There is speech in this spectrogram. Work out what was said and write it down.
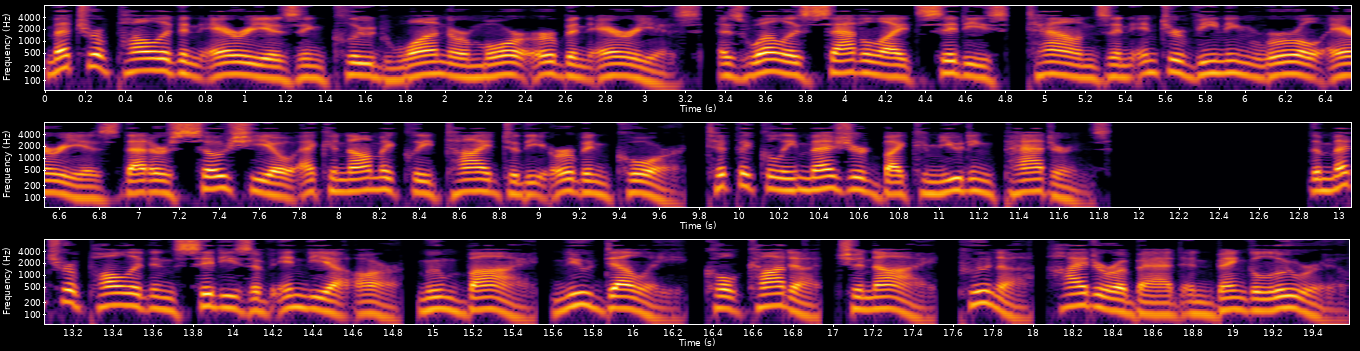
Metropolitan areas include one or more urban areas, as well as satellite cities, towns and intervening rural areas that are socio-economically tied to the urban core, typically measured by commuting patterns. The metropolitan cities of India are, Mumbai, New Delhi, Kolkata, Chennai, Pune, Hyderabad and Bengaluru.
